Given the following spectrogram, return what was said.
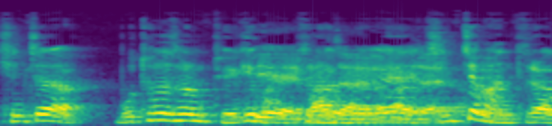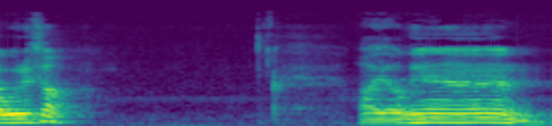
진짜 못하는 사람 되게 예, 많더라고요. 맞아요, 예, 맞아요. 진짜 많더라고요. 그래서 아 여기는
